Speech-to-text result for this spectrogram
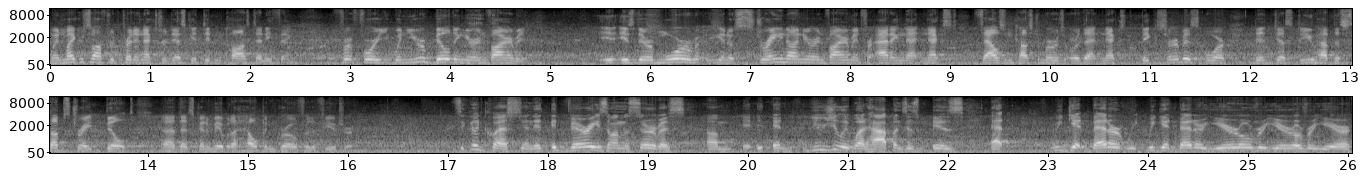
When Microsoft would print an extra disk, it didn't cost anything for, for when you're building your environment, is, is there more you know, strain on your environment for adding that next thousand customers or that next big service, or just do you have the substrate built uh, that's going to be able to help and grow for the future? It's a good question. It, it varies on the service, um, it, and usually what happens is, is at we get better. We, we get better year over year over year,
